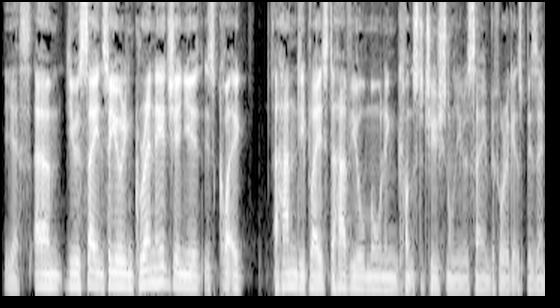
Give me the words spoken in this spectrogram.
Yes. Um, you were saying so you're in Greenwich, and you, it's quite a, a handy place to have your morning constitutional. You were saying before it gets busy.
